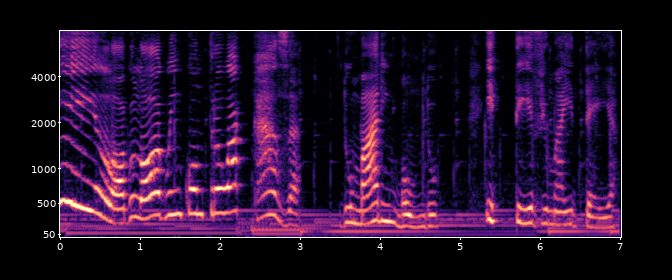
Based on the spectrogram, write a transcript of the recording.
E logo, logo encontrou a casa do marimbondo e teve uma ideia.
